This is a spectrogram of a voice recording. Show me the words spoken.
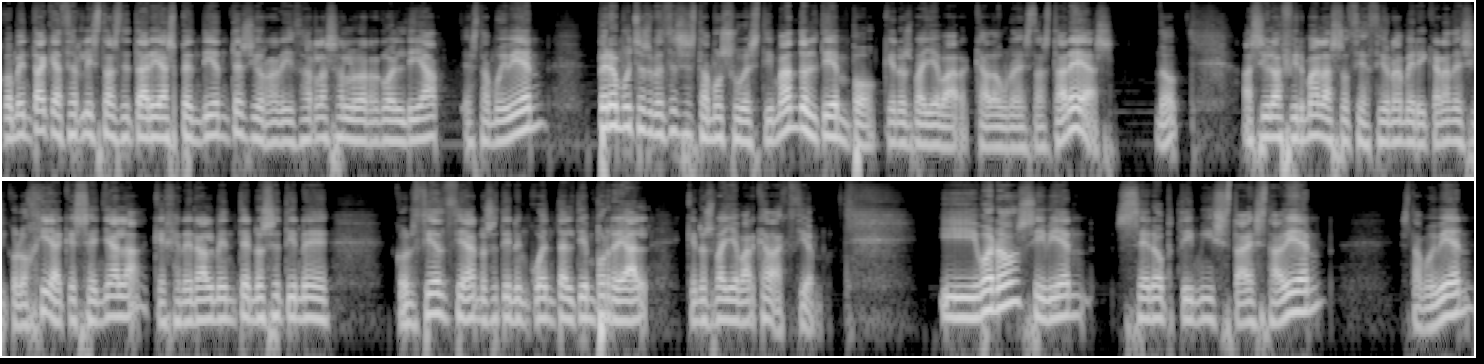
Comenta que hacer listas de tareas pendientes y organizarlas a lo largo del día está muy bien, pero muchas veces estamos subestimando el tiempo que nos va a llevar cada una de estas tareas. ¿no? Así lo afirma la Asociación Americana de Psicología, que señala que generalmente no se tiene conciencia, no se tiene en cuenta el tiempo real que nos va a llevar cada acción. Y bueno, si bien ser optimista está bien, está muy bien,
